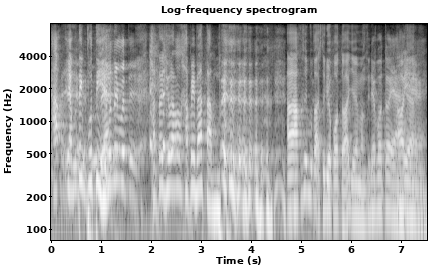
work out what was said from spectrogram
a- yang penting putih ya. Putih putih. Atau jual HP Batam. Eh, aku sih buka studio foto aja memang Studio foto ya. oh iya.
